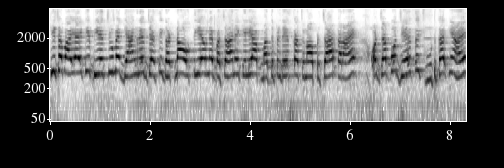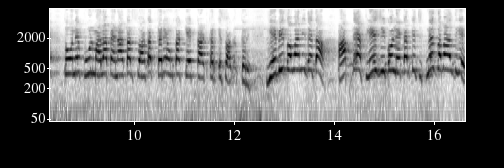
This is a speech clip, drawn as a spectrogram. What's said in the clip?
कि जब आईआईटी बीएचयू में गैंगरेप जैसी घटना होती है, उन्हें बचाने के लिए आप मध्य प्रदेश का चुनाव प्रचार कराएँ और जब वो जेल से छूट करके आए तो उन्हें फूल माला पहनाकर स्वागत करें, उनका केक काट करके स्वागत करें। ये भी शोभा नहीं देता। आपने अखिलेश जी को लेकर के जितने सवाल दिए,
